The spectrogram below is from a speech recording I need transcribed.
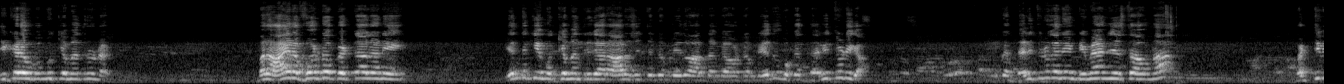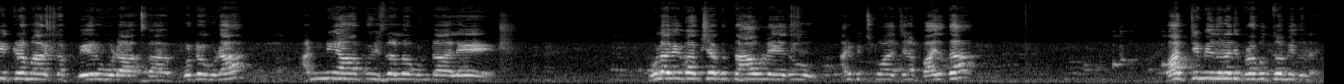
ఇక్కడ ఉప ముఖ్యమంత్రి ఉన్నాడు. మరి ఆయన ఫోటో పెట్టాలని ఎందుకు ఈ ముఖ్యమంత్రి గారు ఆలోచించడం లేదు అర్థం కావటం లేదు. ఒక దళితుడిగా ఒక దళితుడిగా నేను డిమాండ్ చేస్తా ఉన్నా బట్టి విక్రమార్క పేరు కూడా ఫోటో కూడా అన్ని ఆఫీసులలో ఉండాలి. కుల వివక్షకు తావు లేదు అనిపించుకోవాల్సిన బాధ్యత పార్టీ మీద ఉన్నది ప్రభుత్వం మీద ఉన్నది.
